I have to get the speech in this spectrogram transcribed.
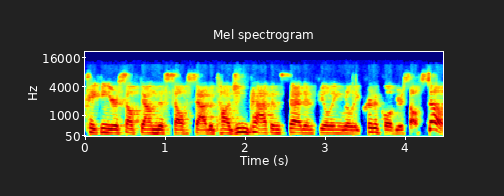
taking yourself down this self sabotaging path instead and feeling really critical of yourself. So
